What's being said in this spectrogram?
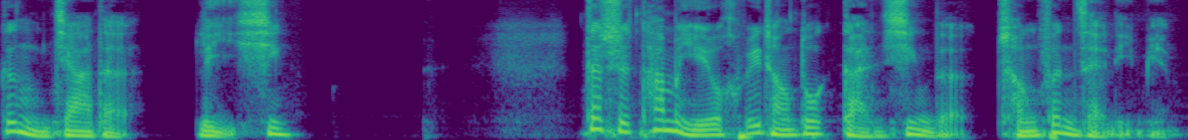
更加的理性，但是她们也有非常多感性的成分在里面。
